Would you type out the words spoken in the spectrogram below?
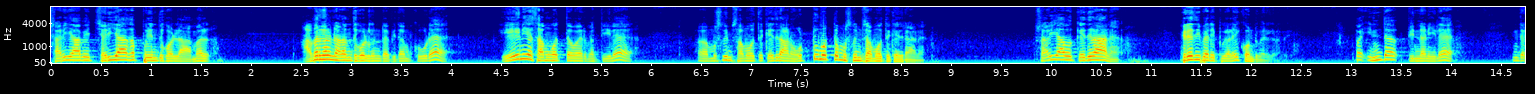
சரியாவை சரியாக புரிந்து கொள்ளாமல் அவர்கள் நடந்து கொள்கின்ற விதம் கூட ஏனைய சமூகத்தவர் மத்தியில் முஸ்லீம் சமூகத்துக்கு எதிரான ஒட்டுமொத்த முஸ்லீம் சமூகத்துக்கு எதிரான ஷரியாவுக்கு எதிரான பிரதிபலிப்புகளை கொண்டு வருகிறது. இப்போ இந்த பின்னணியில் இந்த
